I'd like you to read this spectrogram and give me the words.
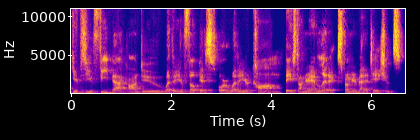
gives you feedback onto whether you're focused or whether you're calm based on your analytics from your meditations.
